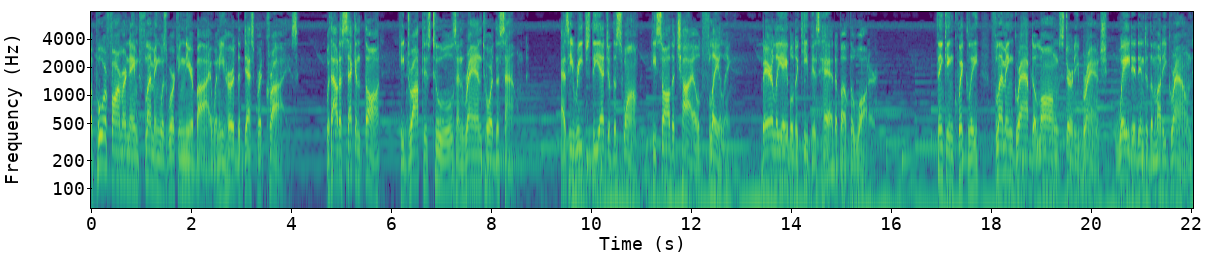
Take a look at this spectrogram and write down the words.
A poor farmer named Fleming was working nearby when he heard the desperate cries. Without a second thought, he dropped his tools and ran toward the sound. As he reached the edge of the swamp, he saw the child flailing, barely able to keep his head above the water. Thinking quickly, Fleming grabbed a long, sturdy branch, waded into the muddy ground,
